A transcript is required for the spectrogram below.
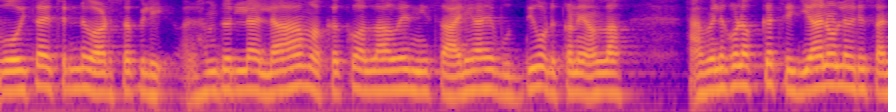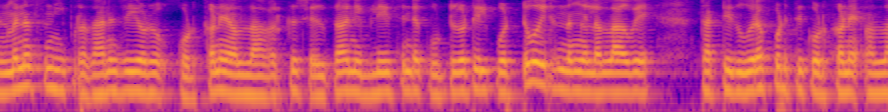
വോയിസ് അയച്ചിട്ടുണ്ട് വാട്സപ്പിൽ അലഹമില്ല എല്ലാ മക്കൾക്കും അള്ളാഹുവെ നീ സാലിഹായ ബുദ്ധി കൊടുക്കണേ അല്ല അമലുകളൊക്കെ ചെയ്യാനുള്ള ഒരു സന്മനസ് നീ പ്രദാനം ചെയ്യ കൊടുക്കണേ അല്ല അവർക്ക് ഷെയ്ത്താൻ ഇബ്ലീസിന്റെ കൂട്ടുകെട്ടിൽ പെട്ടുപോയിട്ടുണ്ടെങ്കിൽ അള്ളാഹുവെ തട്ടി ദൂരപ്പെടുത്തി കൊടുക്കണേ അല്ല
